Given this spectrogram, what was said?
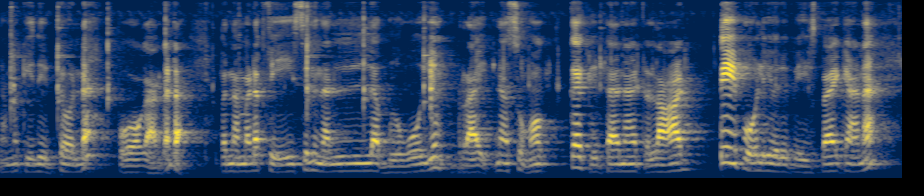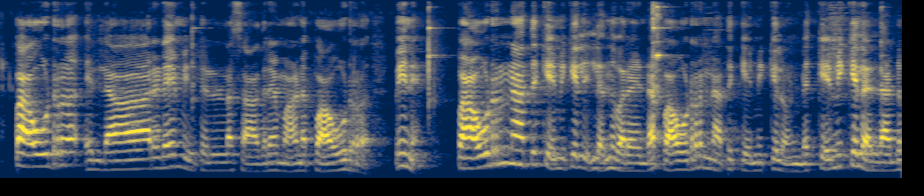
നമുക്കിത് ഇട്ടുകൊണ്ട് പോകാം കേട്ടോ. അപ്പം നമ്മുടെ ഫേസിന് നല്ല ഗ്ലോയും ബ്രൈറ്റ്നസ്സും ഒക്കെ കിട്ടാനായിട്ടുള്ള അടിപൊളി ഒരു ഫേസ് പാക്കാണ് പൗഡർ എല്ലാവരുടെയും വീട്ടിലുള്ള സാധനമാണ് പൗഡർ പിന്നെ പൗഡറിനകത്ത് കെമിക്കൽ ഇല്ലെന്ന് പറയണ്ട. പൗഡറിനകത്ത് കെമിക്കൽ ഉണ്ട്. കെമിക്കൽ അല്ലാണ്ട്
